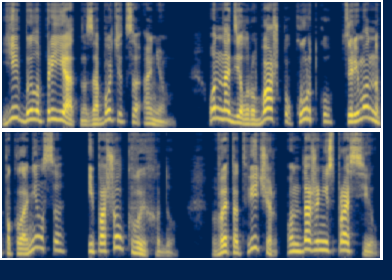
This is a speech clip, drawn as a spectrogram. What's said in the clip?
Ей было приятно заботиться о нем. Он надел рубашку, куртку, церемонно поклонился и пошел к выходу. В этот вечер он даже не спросил,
